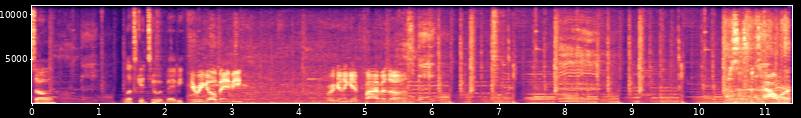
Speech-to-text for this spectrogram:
So let's get to it, baby. Here we go, baby. We're gonna get five of those. Tower.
